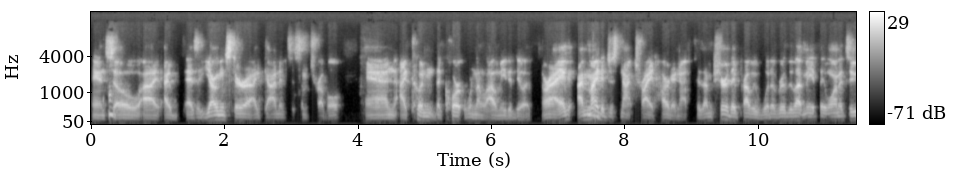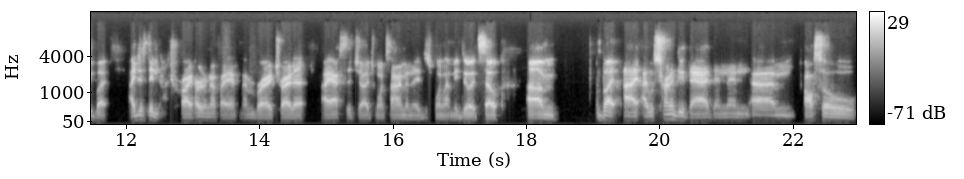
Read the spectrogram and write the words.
and oh. so I, I, as a youngster, I got into some trouble, and I couldn't. The court wouldn't allow me to do it, or I I hmm. might have just not tried hard enough because I'm sure they probably would have really let me if they wanted to, but I just didn't try hard enough. I remember I tried to. I asked the judge one time, and they just wouldn't let me do it. So. Um, but I, I was trying to do that, and then um, also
